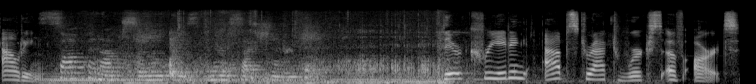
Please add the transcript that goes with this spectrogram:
outing. Soften up some of those intersections. They're creating abstract works of art.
